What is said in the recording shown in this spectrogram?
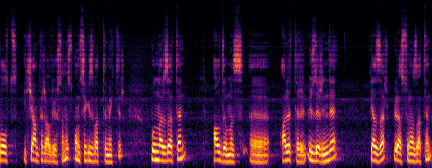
volt 2 amper alıyorsanız 18 watt demektir. Bunlar zaten aldığımız e, aletlerin üzerinde yazar. Biraz sonra zaten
